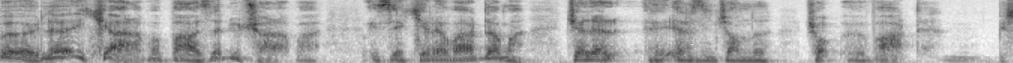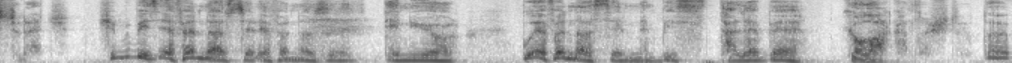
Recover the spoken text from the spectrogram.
Böyle iki araba bazen üç araba. Zekire vardı ama Celal e, Erzincanlı çok e, vardı bir süreç. Şimdi biz Efendi Hazretleri, Efendi Hazretleri deniyor. Bu Efendi Hazretleri'ne biz talebe yol arkadaşlığında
